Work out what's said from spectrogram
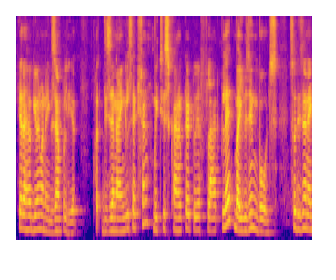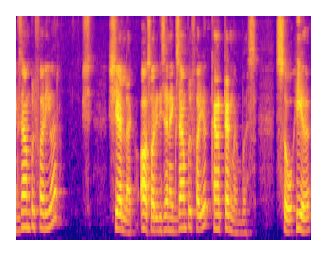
Here I have given one example here. This is an angle section which is connected to a flat plate by using bolts. So, this is an example for your shear lag. Oh, sorry, this is an example for your connected members. So, here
